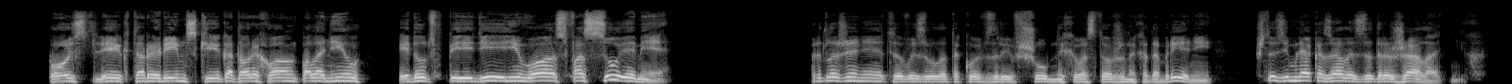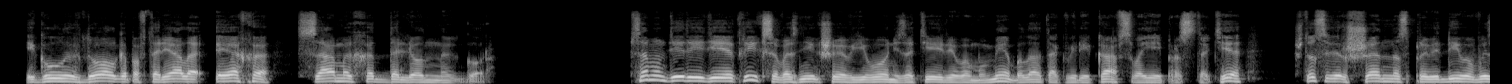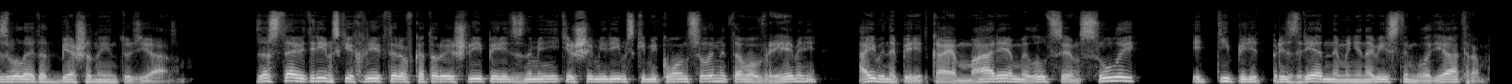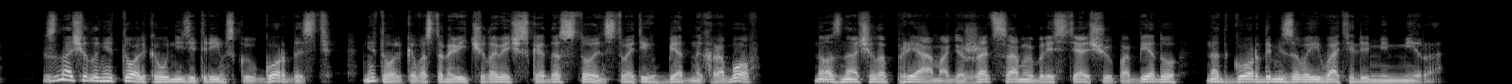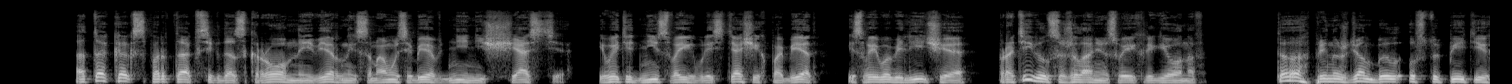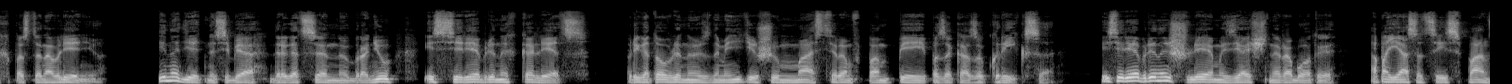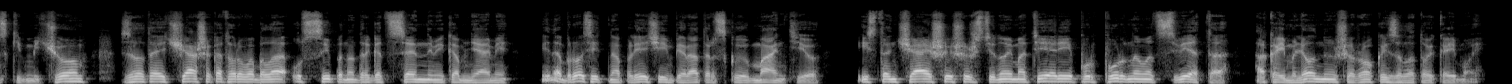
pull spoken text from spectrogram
«Пусть ликторы римские, которых он полонил, идут впереди него с фасуями!» Предложение это вызвало такой взрыв шумных и восторженных одобрений, что земля, казалось, задрожала от них, и гул их долго повторяло эхо самых отдаленных гор. В самом деле идея Крикса, возникшая в его незатейливом уме, была так велика в своей простоте, что совершенно справедливо вызвала этот бешеный энтузиазм. Заставить римских ликторов, которые шли перед знаменитейшими римскими консулами того времени, а именно перед Каем Марием и Луцием Сулой, идти перед презренным и ненавистным гладиатором, значило не только унизить римскую гордость, не только восстановить человеческое достоинство этих бедных рабов, но значило прямо одержать самую блестящую победу над гордыми завоевателями мира. А так как Спартак всегда скромный и верный самому себе в дни несчастья, и в эти дни своих блестящих побед и своего величия противился желанию своих легионов, то принужден был уступить их постановлению и надеть на себя драгоценную броню из серебряных колец, приготовленную знаменитейшим мастером в Помпеи по заказу Крикса, и серебряный шлем изящной работы, опоясаться испанским мечом, золотая чаша которого была усыпана драгоценными камнями, и набросить на плечи императорскую мантию из тончайшей шерстяной материи пурпурного цвета, окаймленную широкой золотой каймой.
